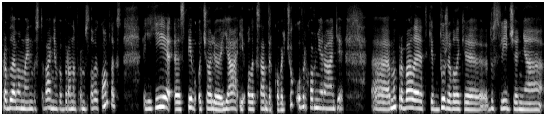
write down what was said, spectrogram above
проблемами інвестування в оборонно-промисловий комплекс. Її е, співочолюю я і Олександр Ковальчук у Верховній Раді. Е, ми провели таке дуже велике дослідження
